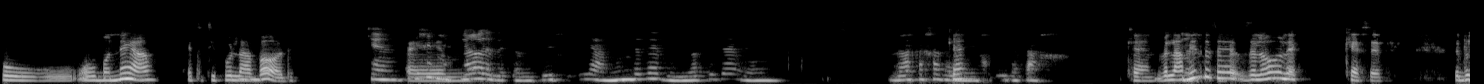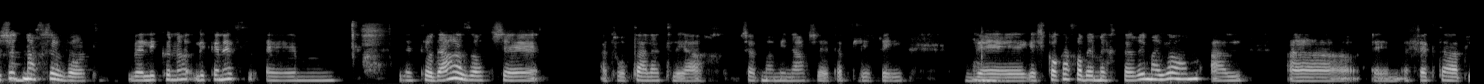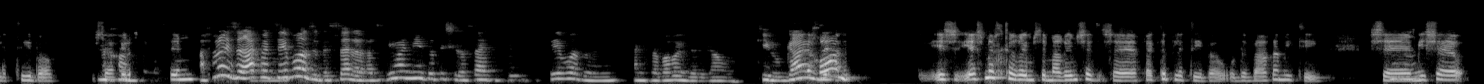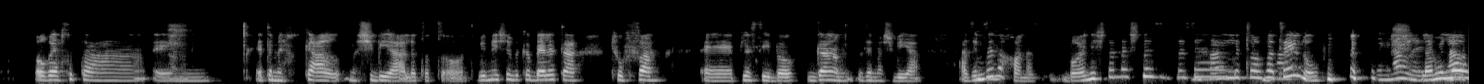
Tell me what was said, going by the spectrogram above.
הוא, הוא מונע את הטיפול mm-hmm. לעבוד. כן, צריך להתמסר לזה, אתה צריך להאמין בזה ולהיות בזה, ורק ככה זה כן. יכול להיפתח. כן, ולהאמין בזה, זה לא עולה כסף, זה פשוט מחשבות, ולהיכנס אמ, לתודעה הזאת שאת רוצה להצליח, שאת מאמינה שתצליחי, ויש כל כך הרבה מחקרים היום על האפקט הפלטיבו, שאפילו נכון. עושים... אפילו אם זה רק פלציבו, זה בסדר. אז אם אני זאתי שעושה את הפלציבו, אז אני- אני סבבה עם זה לגמרי. כאילו, גם אם זה... נכון. יש, יש מחקרים שמראים ש, שאפקט הפלטיבו הוא דבר אמיתי, שמי שעורך את, ה, אמ, את המחקר משביע על התוצאות, ומי שמקבל את התרופה אה, פלסיבו, גם זה משביע. אז אם זה נכון, אז בואי נשתמש בזה- נכון, לטובתנו. לגמרי. למה לא?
